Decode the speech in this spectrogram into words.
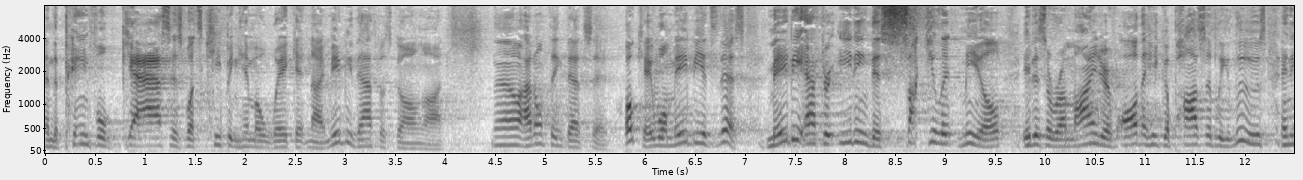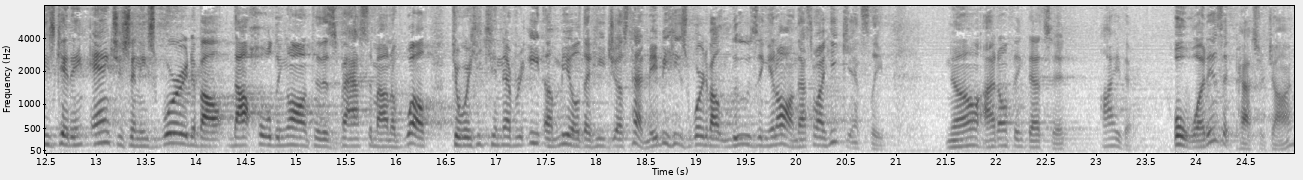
and the painful gas is what's keeping him awake at night. Maybe that's what's going on. No, I don't think that's it. Okay, well, maybe it's this. Maybe after eating this succulent meal, it is a reminder of all that he could possibly lose, and he's getting anxious and he's worried about not holding on to this vast amount of wealth to where he can never eat a meal that he just had. Maybe he's worried about losing it all, and that's why he can't sleep. No, I don't think that's it either. Well, what is it, Pastor John?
